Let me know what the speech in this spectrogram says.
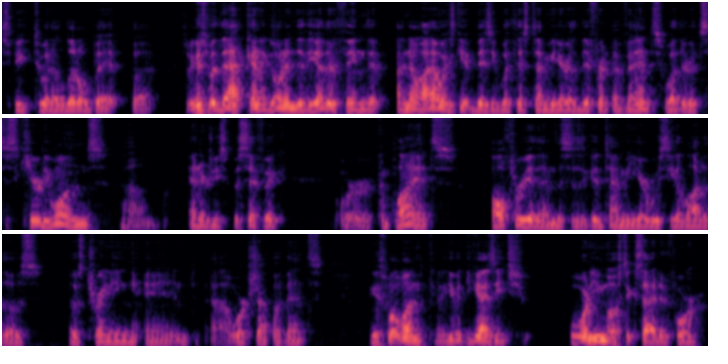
speak to it a little bit. But so I guess with that kind of going into the other thing that I know I always get busy with this time of year, different events, whether it's the security ones, um, energy specific, or compliance. All three of them. This is a good time of year. We see a lot of those those training and uh, workshop events. I guess what one can I give it you guys each? What one are you most excited for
